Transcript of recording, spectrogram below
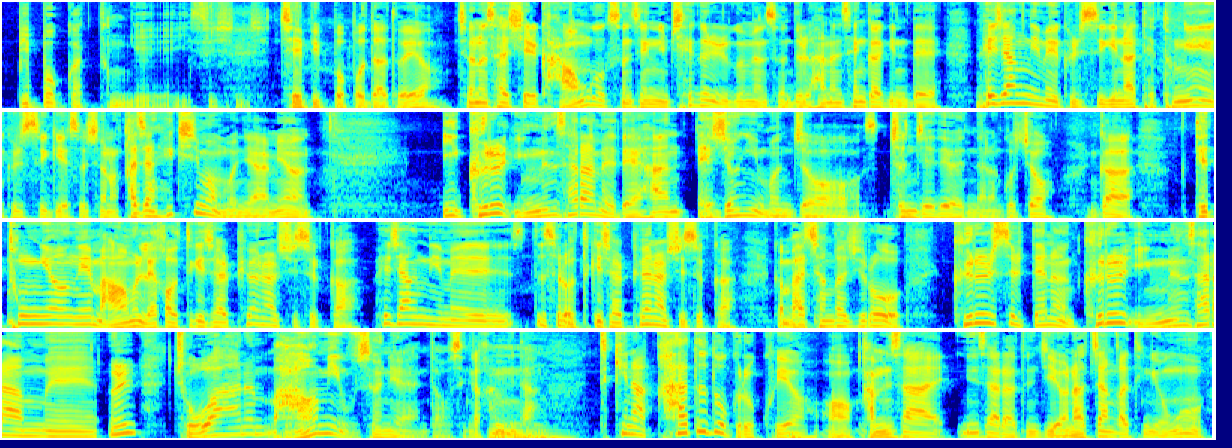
비법 같은 게 있으신지. 제 비법보다도요. 저는 사실 강원국 선생님 책을 읽으면서 늘 하는 생각인데 회장님의 글쓰기나 대통령의 글쓰기에서 저는 가장 핵심은 뭐냐면 이 글을 읽는 사람에 대한 애정이 먼저 전제되어 있다는 거죠. 그러니까 대통령의 마음을 내가 어떻게 잘 표현할 수 있을까? 회장님의 뜻을 어떻게 잘 표현할 수 있을까? 그러니까 마찬가지로 글을 쓸 때는 글을 읽는 사람을 좋아하는 마음이 우선이어야 한다고 생각합니다. 특히나 카드도 그렇고요. 어, 감사 인사라든지 연하장 같은 경우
